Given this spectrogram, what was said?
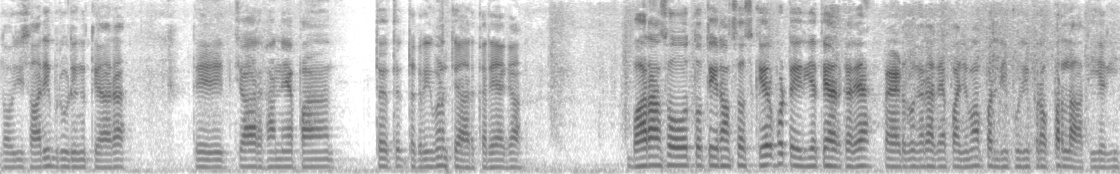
ਲਓ ਜੀ, ਸਾਰੀ ਬਰੂਡਿੰਗ ਤਿਆਰ ਆ। ਤੇ ਚਾਰ ਖਾਨੇ ਆਪਾਂ ਤ- ਤ- ਤਕਰੀਬਨ ਤਿਆਰ ਕਰਿਆਗਾ 1200 ਤੋਂ 1300 ਸਕੁਅਰ ਫੁੱਟ ਏਰੀਆ ਤਿਆਰ ਕਰਿਆ। ਪੈਡ ਵਗੈਰਾ ਤੇ ਆਪਾਂ ਜਮਾ ਪੱਲੀ ਪੂਰੀ ਪ੍ਰੋਪਰ ਲਾਤੀ ਹੈਗੀ।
